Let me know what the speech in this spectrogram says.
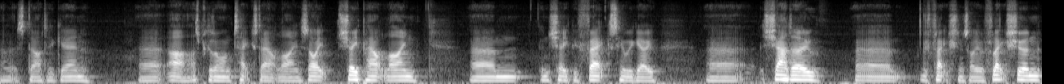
Uh, let's start again. Uh, ah, that's because I'm on text outline. Sorry, shape outline um, and shape effects. Here we go. Uh, shadow, uh, reflection, sorry, reflection.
